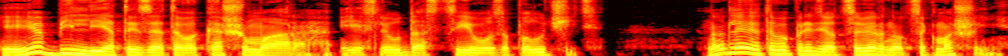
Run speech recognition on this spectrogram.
Ее билет из этого кошмара, если удастся его заполучить. Но для этого придется вернуться к машине.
